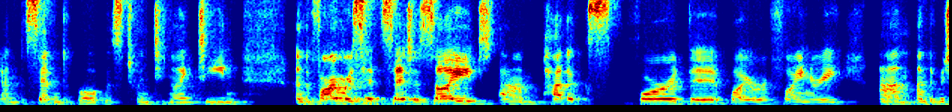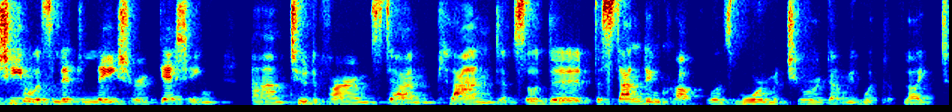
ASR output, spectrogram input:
and the 7th of August 2019. And the farmers had set aside um, paddocks for the biorefinery, um, and the machine was a little later getting um, to the farms than planned. And so the, the standing crop was more mature than we would have liked.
